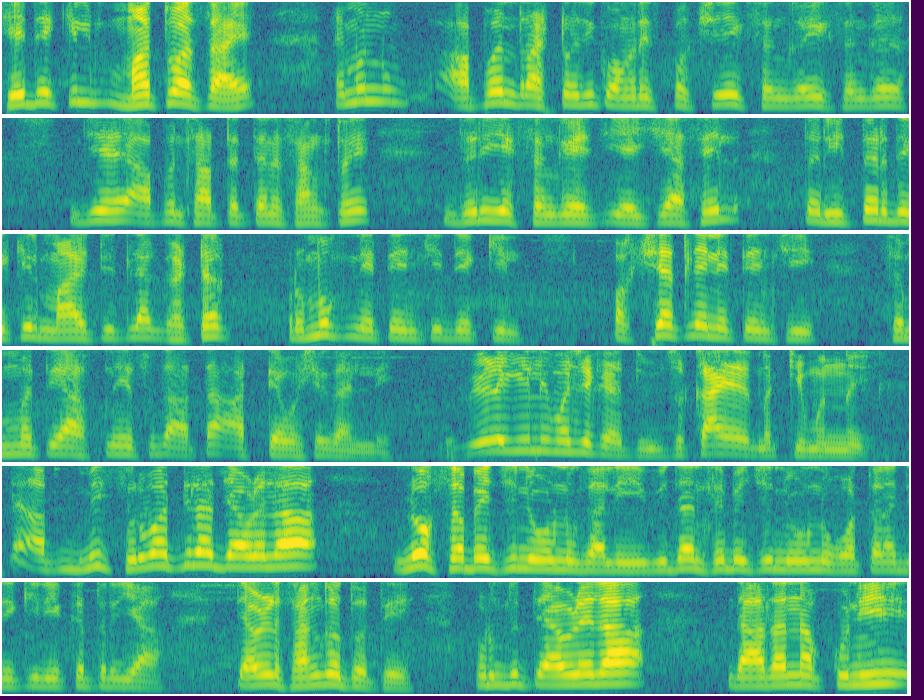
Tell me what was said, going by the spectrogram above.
हे देखील महत्त्वाचं आहे. आणि म्हणून आपण राष्ट्रवादी काँग्रेस पक्ष एक संघ एक संघ जे आपण सातत्यानं सांगतोय जरी एक संघ यायची असेल तर इतर देखील महायुतीतल्या घटक प्रमुख नेत्यांची देखील पक्षातल्या नेत्यांची संमती असणे हे सुद्धा आता अत्यावश्यक झालेली आहे. वेळ गेली म्हणजे काय? तुमचं काय नक्की म्हणणं आहे? आप- मी सुरुवातीला ज्यावेळेला लोकसभेची निवडणूक झाली विधानसभेची निवडणूक होताना देखील एकत्र या त्यावेळेला सांगत होते. परंतु त्यावेळेला दादांना कुणीही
